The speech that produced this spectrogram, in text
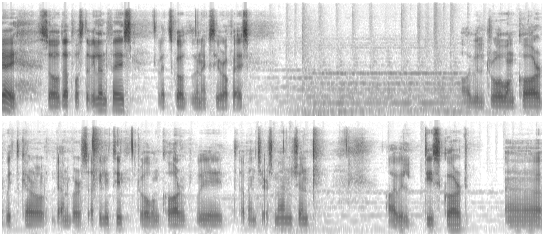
Okay, so that was the villain phase. Let's go to the next hero phase. I will draw one card with Carol Danvers' ability, draw one card with Avengers Mansion. I will discard uh,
